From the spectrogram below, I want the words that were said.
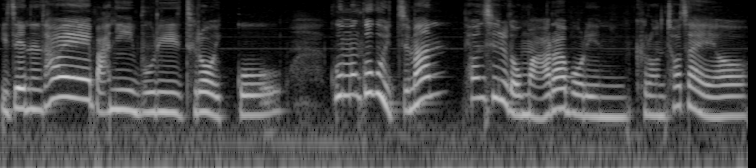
이제는 사회에 많이 물이 들어 있고 꿈은 꾸고 있지만 현실을 너무 알아버린 그런 처자예요.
